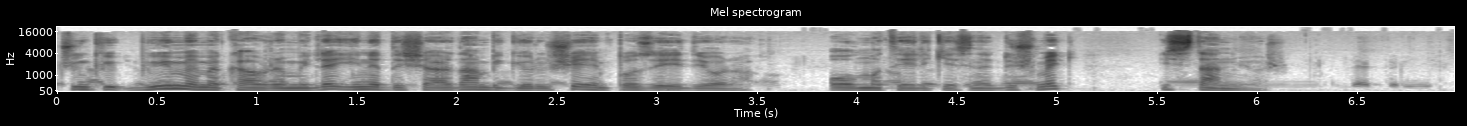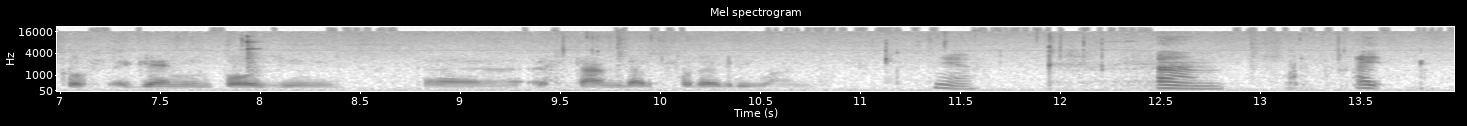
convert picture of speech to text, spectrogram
Çünkü büyümeme kavramıyla yine dışarıdan bir görüşü empoze ediyor olma tehlikesine düşmek istenmiyor. Um, I, this is really good because you,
